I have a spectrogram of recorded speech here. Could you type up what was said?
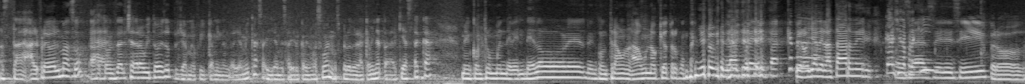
Hasta Alfredo del Mazo, entonces del Chedraui y todo eso, pues ya me fui caminando allá a mi casa y ya me salió el camino más o menos. Pero de la caminata de aquí hasta acá, me encontré un buen de vendedores, me encontré a, un- a uno que otro compañero de la prepa, ¿Qué pero ya de la tarde. Quien O por sea, aquí. Sí, sí, sí, pero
